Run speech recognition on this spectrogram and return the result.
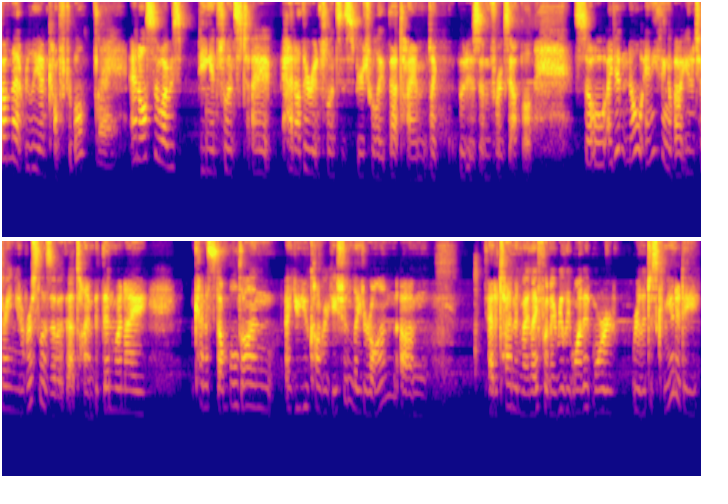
found that really uncomfortable. Right. And also, I was being influenced, I had other influences spiritually at that time, like Buddhism, for example. So I didn't know anything about Unitarian Universalism at that time, but then when I kind of stumbled on a UU congregation later on, um, at a time in my life when I really wanted more religious community,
